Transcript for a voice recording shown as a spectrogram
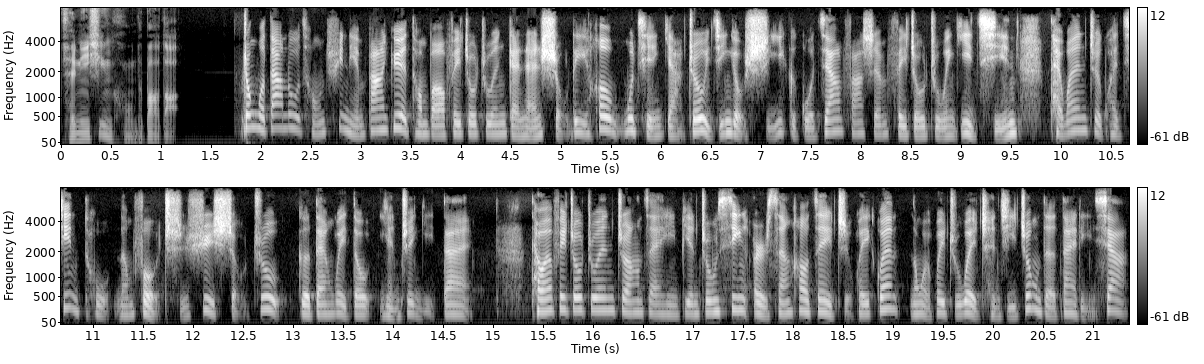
陈林信宏的报道。中国大陆从去年八月通报非洲猪瘟感染首例后，目前亚洲已经有十一个国家发生非洲猪瘟疫情。台湾这块净土能否持续守住，各单位都严阵以待。台湾非洲猪瘟中央灾应变中心二十三号在指挥官、农委会主委陈吉仲的带领下，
